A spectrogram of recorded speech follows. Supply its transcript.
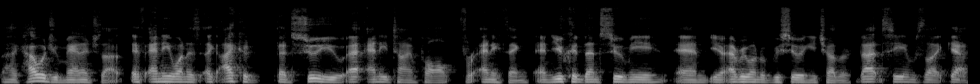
like how would you manage that? If anyone is like i could then sue you at any time paul for anything and you could then sue me and you know everyone would be suing each other. That seems like yeah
